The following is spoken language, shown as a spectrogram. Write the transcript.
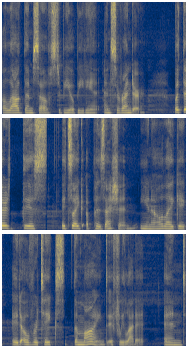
allowed themselves to be obedient and surrender. But there's this it's like a possession, you know, like it, it overtakes the mind if we let it. And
